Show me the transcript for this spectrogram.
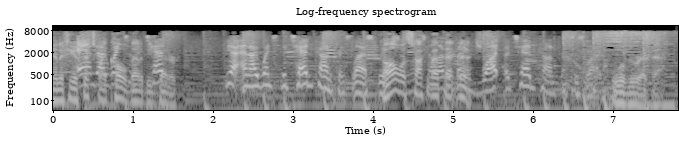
And if you can fix I my cold, that'd be TED better. Yeah, and I went to the TED conference last week. Oh, let's talk about that next. What a TED conference is like. We'll be right back.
